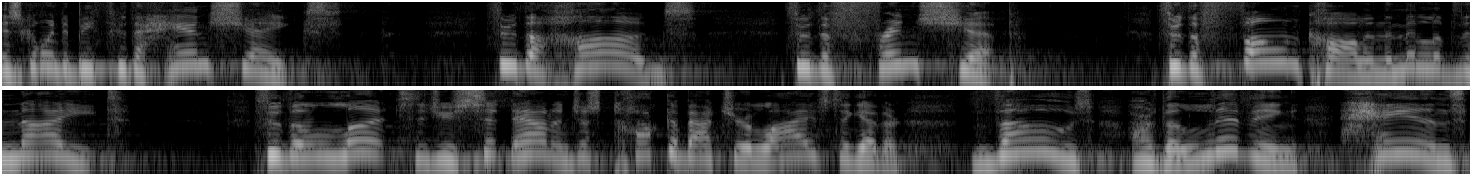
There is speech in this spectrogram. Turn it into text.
is going to be through the handshakes, through the hugs, through the friendship, through the phone call in the middle of the night, through the lunch that you sit down and just talk about your lives together. Those are the living hands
